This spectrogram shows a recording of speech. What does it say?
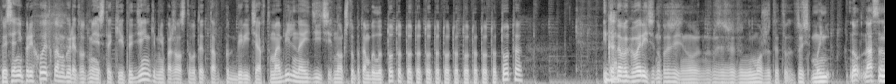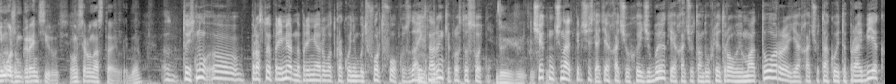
То есть они приходят к вам и говорят, вот у меня есть такие-то деньги, мне, пожалуйста, вот это подберите автомобиль, найдите, но вот чтобы там было то-то, то-то, то-то, то-то, то-то, то-то, то-то. И Да. когда вы говорите, ну подождите, ну же не может это... То есть мы Ну, нас, не можем гарантировать. Он все равно настаивает, да? Э, То есть, ну, э, простой пример, например, вот какой-нибудь Ford Focus, да, их на Мгм. рынке просто сотни. Да, Человек начинает перечислять, я хочу хэтчбэк, я хочу там двухлитровый мотор, я хочу такой-то пробег,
